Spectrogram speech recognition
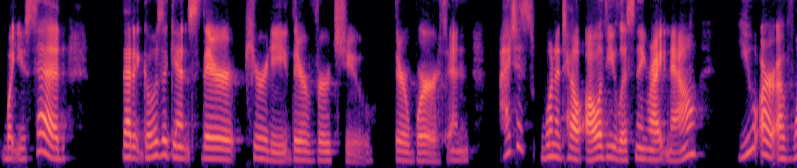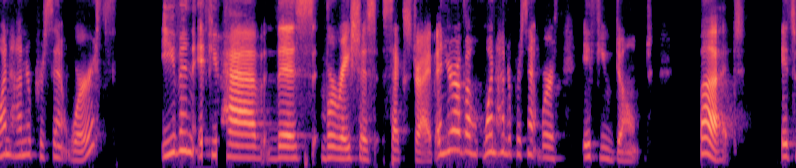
what you said that it goes against their purity, their virtue, their worth. And I just want to tell all of you listening right now, you are of 100% worth even if you have this voracious sex drive and you're of a 100% worth if you don't. But it's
